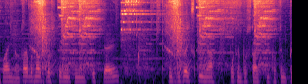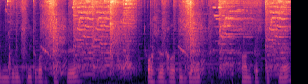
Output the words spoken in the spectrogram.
Why not? Albo nawet troszkę więcej niż te 5. Będzie dużo expina po tym postaci, po tym peningu, więc mnie to bardzo cieszy. O, jeszcze dodatkowo 5 gemów. Fantastycznie.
